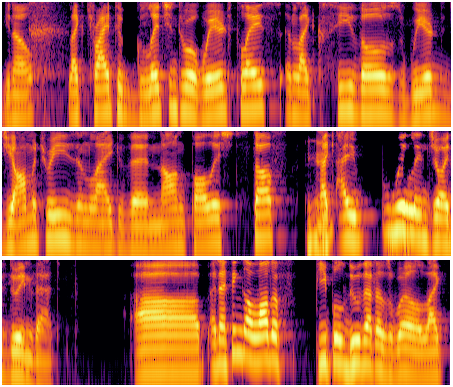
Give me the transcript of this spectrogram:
you know? Like try to glitch into a weird place and like see those weird geometries and like the non-polished stuff. Mm-hmm. like i really enjoyed doing that. Uh and i think a lot of people do that as well. Like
